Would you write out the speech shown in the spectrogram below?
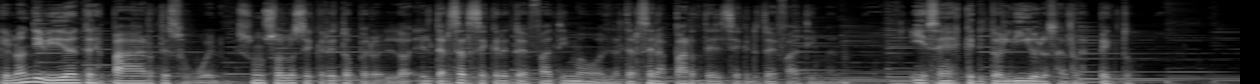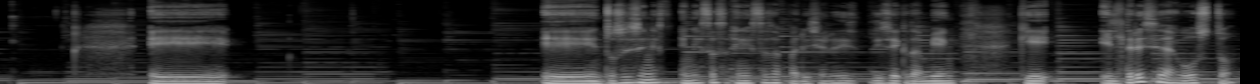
que lo han dividido en tres partes, o bueno, es un solo secreto, pero el, tercer secreto de Fátima o la tercera parte del secreto de Fátima, ¿no? y se han escrito libros al respecto. entonces en, estas, en estas apariciones dice que también que el 13 de agosto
